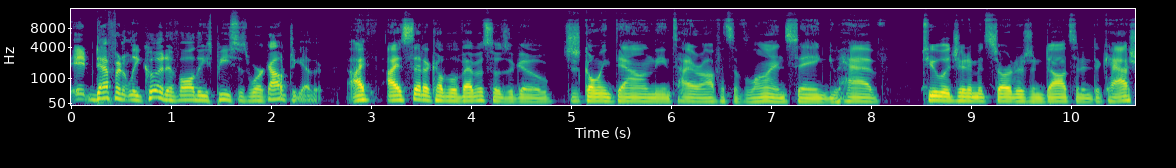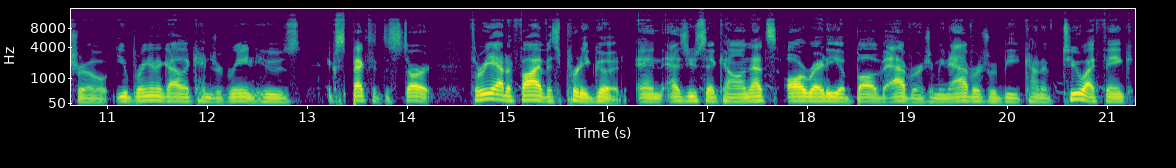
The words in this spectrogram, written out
it definitely could if all these pieces work out together. I I said a couple of episodes ago, just going down the entire offensive line, saying you have two legitimate starters in Dotson and DeCastro. You bring in a guy like Kendra Green, who's expected to start. Three out of five is pretty good, and as you said, Kellen, that's already above average. I mean, average would be kind of two, I think.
